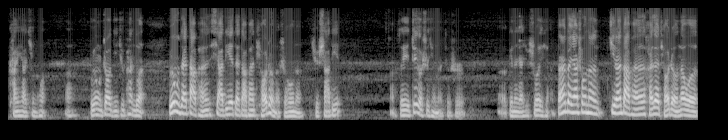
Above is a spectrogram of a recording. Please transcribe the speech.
看一下情况啊，不用着急去判断，不用在大盘下跌、在大盘调整的时候呢去杀跌，啊，所以这个事情呢，就是呃跟大家去说一下。当然大家说呢，既然大盘还在调整，那我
